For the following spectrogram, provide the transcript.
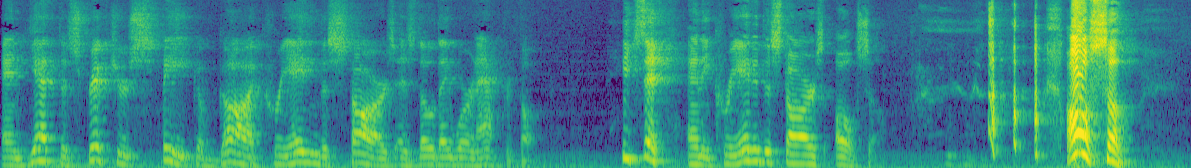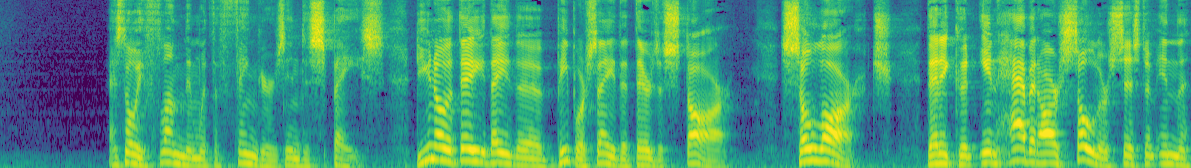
And yet the scriptures speak of God creating the stars as though they were an afterthought. He said, and he created the stars also. also as though he flung them with the fingers into space. Do you know that they, they the people saying that there's a star so large that it could inhabit our solar system in the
